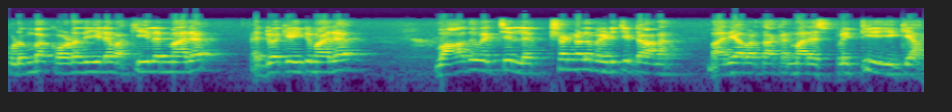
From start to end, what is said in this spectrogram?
കുടുംബ കോടതിയിലെ വക്കീലന്മാര് അഡ്വക്കേറ്റുമാര് വാതുവെച്ച് ലക്ഷങ്ങൾ മേടിച്ചിട്ടാണ് ഭാര്യാഭർത്താക്കന്മാരെ സ്പ്ലിറ്റ് ചെയ്യിക്കാം.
